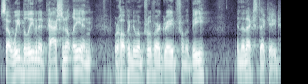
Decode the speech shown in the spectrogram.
So we believe in it passionately, and we're hoping to improve our grade from a B in the next decade.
